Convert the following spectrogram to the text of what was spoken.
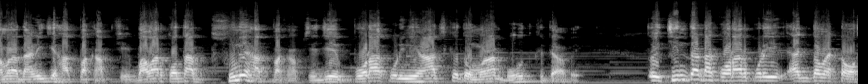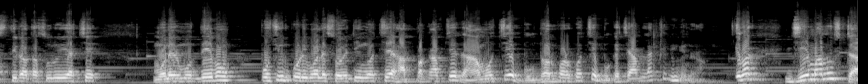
আমরা দাঁড়িয়েছি, হাত পা কাঁপছে। বাবার কথা শুনে হাত পা কাঁপছে যে, পড়া করিনি, আজকে তো মার বহুত খেতে হবে। তো এই চিন্তাটা করার পরে একদম একটা অস্থিরতা শুরু হয়ে যাচ্ছে মনের মধ্যে এবং প্রচুর পরিমাণে সোয়েটিং হচ্ছে, হাত পা কাঁপছে, ঘাম হচ্ছে, বুক ধরপড় করছে, বুকে চাপ লাগছে, বিভিন্ন রকম। এবার যে মানুষটা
